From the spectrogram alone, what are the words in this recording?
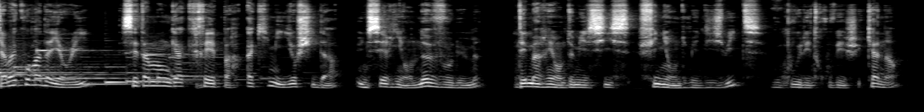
Kamakura Diary, c'est un manga créé par Akimi Yoshida, une série en 9 volumes, démarrée en 2006, finie en 2018, vous pouvez les trouver chez Kana,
